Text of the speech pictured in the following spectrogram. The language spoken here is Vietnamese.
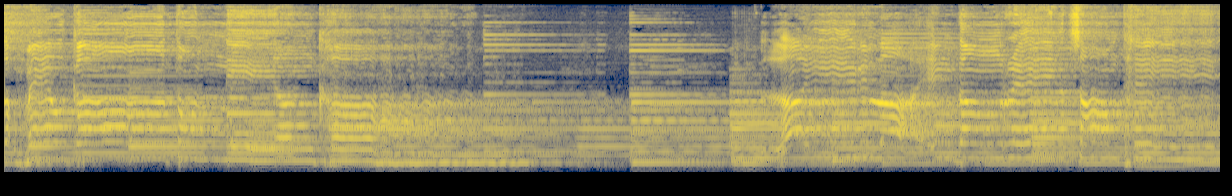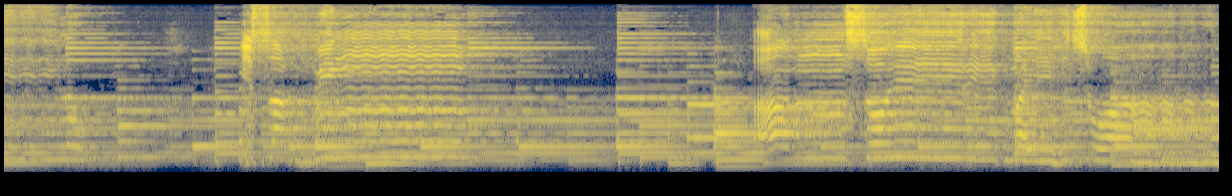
Isabel katon ni ang khan Lai ri la eng dang re cham the lo Isak ming An soi rik mai chuan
